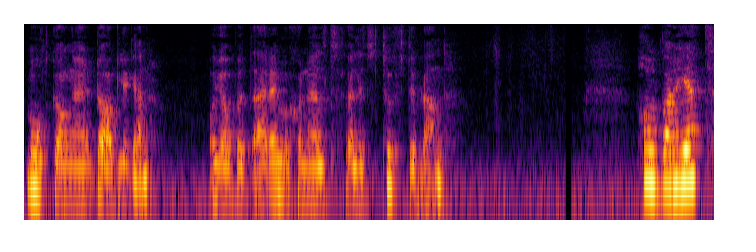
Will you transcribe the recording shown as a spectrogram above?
motgångar dagligen och jobbet är emotionellt väldigt tufft ibland. Hållbarhet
